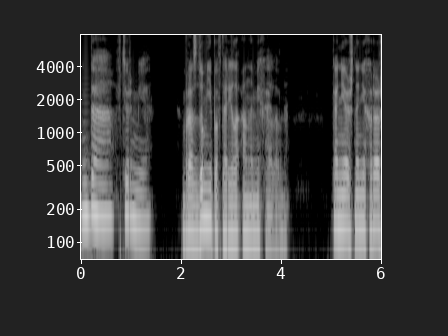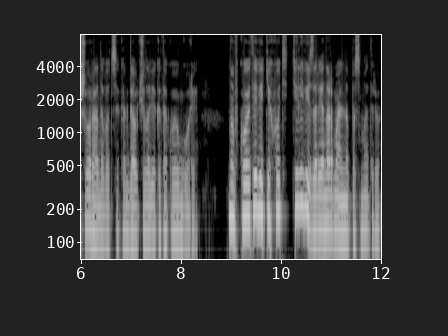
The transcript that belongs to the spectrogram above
Да, в тюрьме. В раздумье повторила Анна Михайловна. Конечно, нехорошо радоваться, когда у человека такое горе. Но в кои-то веки хоть телевизор я нормально посмотрю.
